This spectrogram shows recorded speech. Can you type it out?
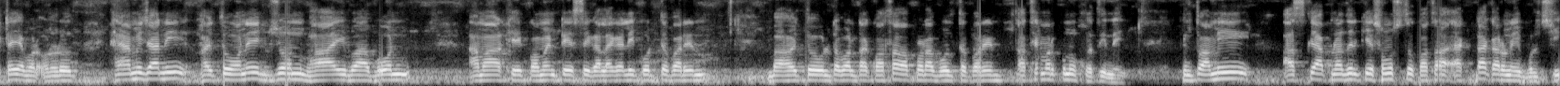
এটাই আমার অনুরোধ। হ্যাঁ আমি জানি হয়তো অনেকজন ভাই বা বোন আমাকে কমেন্টে এসে গালাগালি করতে পারেন বা হয়তো উল্টাপাল্টা কথাও আপনারা বলতে পারেন, তাতে আমার কোনো ক্ষতি নেই। কিন্তু আমি আজকে আপনাদেরকে সমস্ত কথা একটা কারণেই বলছি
